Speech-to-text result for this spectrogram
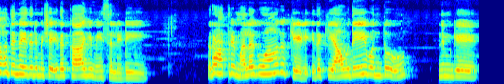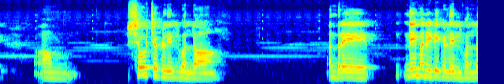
ಹದಿನೈದು ನಿಮಿಷ ಇದಕ್ಕಾಗಿ ಮೀಸಲಿಡಿ. ರಾತ್ರಿ ಮಲಗುವಾಗ ಕೇಳಿ. ಇದಕ್ಕೆ ಯಾವುದೇ ಒಂದು ನಿಮಗೆ ಶೌಚಗಳಿಲ್ವಲ್ಲ? ಅಂದರೆ ನೇಮನಿಡಿಗಳಿಲ್ವಲ್ಲ?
